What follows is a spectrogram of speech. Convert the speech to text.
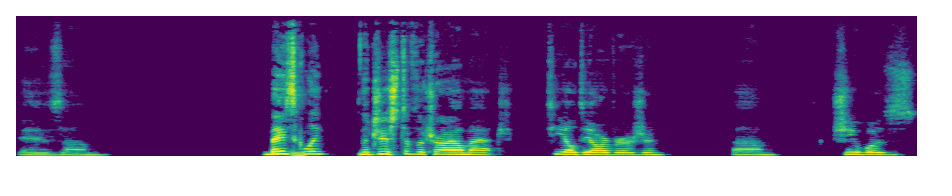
is, um. Basically, the gist of the trial match, TLDR version. Um, she was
